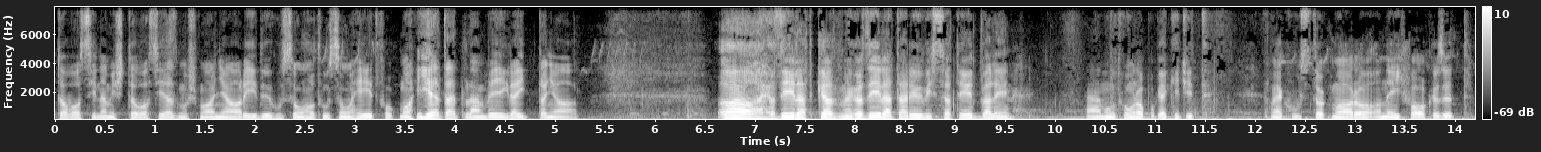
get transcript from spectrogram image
tavaszi, nem is tavaszi, ez most már nyári idő, 26-27 fok, ma hihetetlen végre itt a nyár. Aj, az életkedv meg az életerő visszatért belém. Elmúlt hónapok egy kicsit meghúztak már a, a négy fal között.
